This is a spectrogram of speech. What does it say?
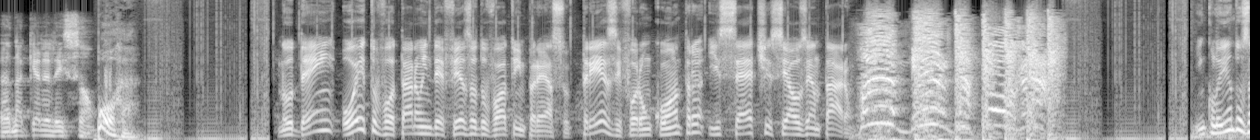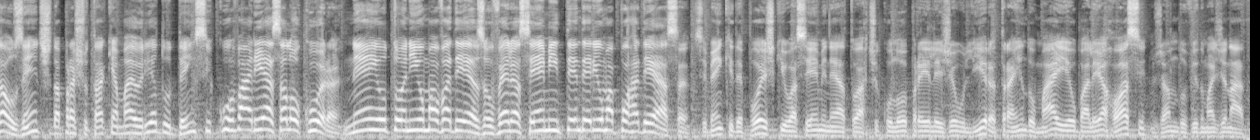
eh, naquela eleição. Porra! No DEM, oito votaram em defesa do voto impresso, 13 foram contra e sete se ausentaram. Ah, merda, porra! Incluindo os ausentes, dá pra chutar que a maioria do DEM se curvaria a essa loucura. Nem o Toninho Malvadeza, o velho ACM, entenderia uma porra dessa. Se bem que depois que o ACM Neto articulou pra eleger o Lira, traindo o Maia e o Baleia Rossi, já não duvido mais de nada.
